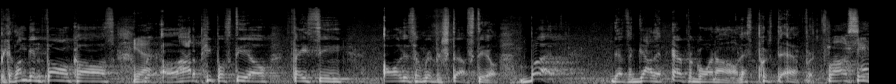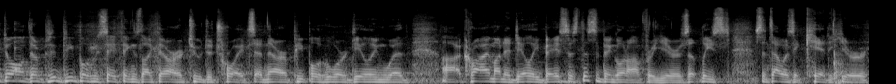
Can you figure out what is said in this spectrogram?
Because I'm getting phone calls Yeah. with a lot of people still facing all this horrific stuff still. But there's a gallant effort going on. Let's push the effort. Well, Steve Dolan, there are people who say things like there are two Detroits, and there are people who are dealing with uh, crime on a daily basis. This has been going on for years, at least since I was a kid here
